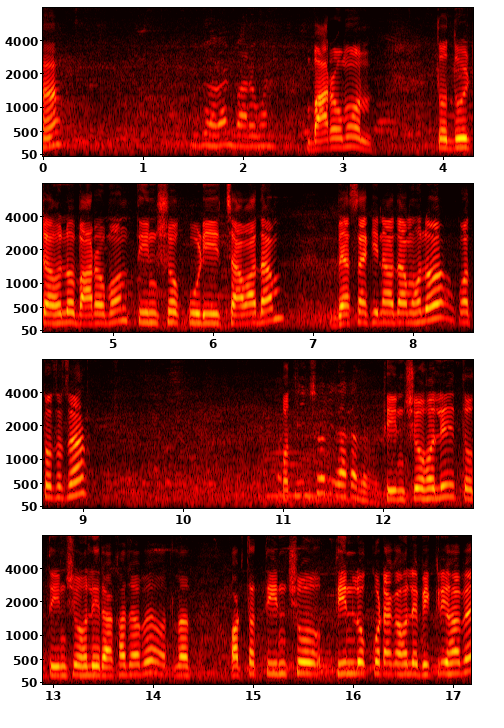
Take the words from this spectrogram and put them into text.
হ্যাঁ? বারো মন। তো দুইটা হলো বারো মন, তিনশো কুড়ি চাওয়া দাম। বেচা কিনা দাম হলো কত, চাচা? তিনশো হলি তো তিনশো হলি রাখা যাবে অর্থাৎ অর্থাৎ তিনশো তিন লক্ষ টাকা হলে বিক্রি হবে।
